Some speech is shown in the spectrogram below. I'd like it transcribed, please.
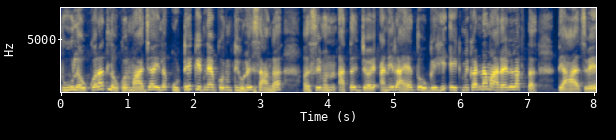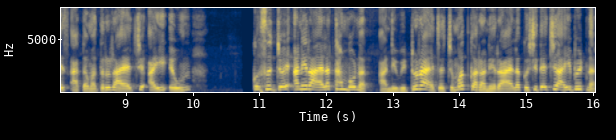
तू लवकरात लवकर माझ्या आईला कुठे किडनॅप करून ठेवले सांगा असे म्हणून आता जय आणि राया दोघेही एकमेकांना मारायला लागतात. त्याच वेळेस आता मात्र रायाची आई येऊन कसं जय आणि रायाला थांबवणार? आणि विठुरायाच्या चमत्काराने रायाला कशी त्याची आई भेटणार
